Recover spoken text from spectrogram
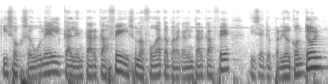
quiso, según él, calentar café, hizo una fogata para calentar café, dice que perdió el control.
